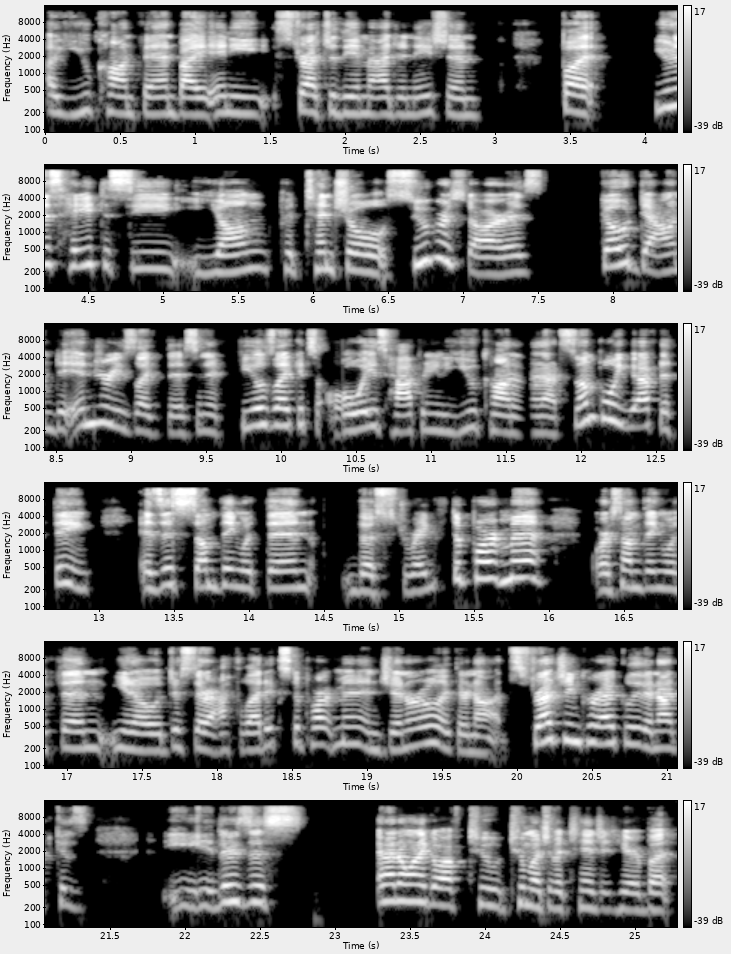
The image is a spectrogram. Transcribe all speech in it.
a UConn fan by any stretch of the imagination, but you just hate to see young potential superstars go down to injuries like this and it feels like it's always happening to UConn and at some point you have to think is this something within the strength department or something within you know just their athletics department in general like they're not stretching correctly they're not because there's this and I don't want to go off too too much of a tangent here but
